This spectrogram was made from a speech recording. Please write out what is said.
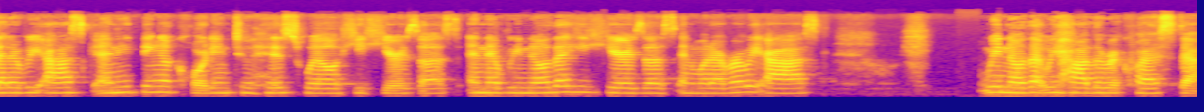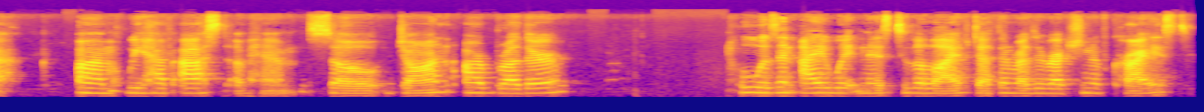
that if we ask anything according to his will, he hears us. And if we know that he hears us in whatever we ask, we know that we have the request that um, we have asked of him. So, John, our brother, who was an eyewitness to the life, death, and resurrection of Christ,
